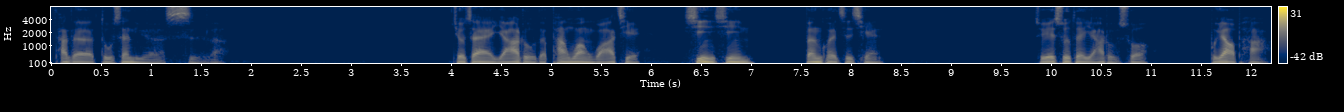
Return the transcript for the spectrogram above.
她的独生女儿死了。就在雅鲁的盼望瓦解、信心崩溃之前，主耶稣对雅鲁说：“不要怕，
